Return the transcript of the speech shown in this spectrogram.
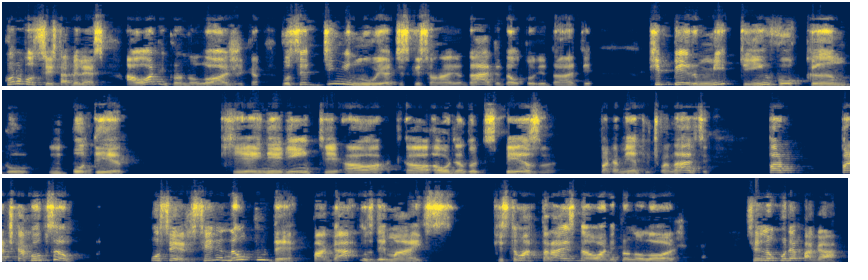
Quando você estabelece a ordem cronológica, você diminui a discricionariedade da autoridade que permite, invocando um poder que é inerente ao, ordenador de despesa, pagamento, última análise, para praticar corrupção. Ou seja, se ele não puder pagar os demais que estão atrás na ordem cronológica, se ele não puder pagar,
